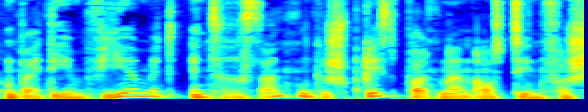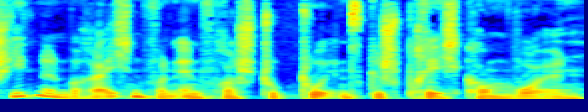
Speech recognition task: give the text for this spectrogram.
und bei dem wir mit interessanten Gesprächspartnern aus den verschiedenen Bereichen von Infrastruktur ins Gespräch kommen wollen.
